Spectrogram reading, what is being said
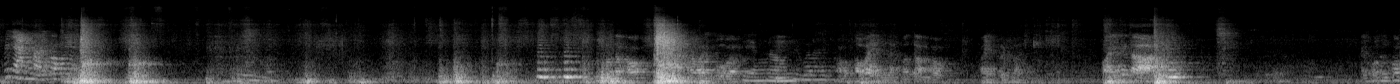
ไม่ยังหลายกองเลย ต้องเอาเอาไปตัว เตียงนอน เอาเอาไปแล้วก็ต้องเอาไปเป็นไปไปก็ต่อไอ้คนก็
